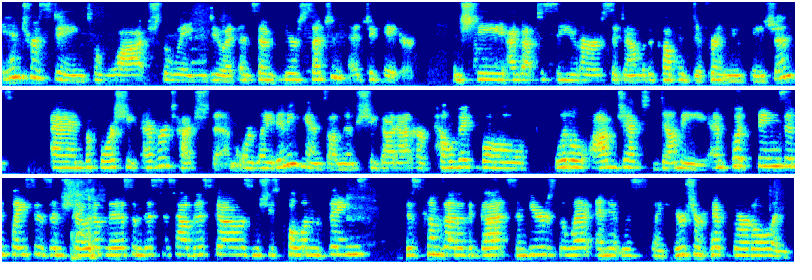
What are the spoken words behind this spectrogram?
interesting to watch the way you do it. And so you're such an educator. And she, I got to see her sit down with a couple different new patients. And before she ever touched them or laid any hands on them, she got out her pelvic bowl little object dummy and put things in places and showed them this and this is how this goes. And she's pulling the things this comes out of the guts and here's the let and it was like here's your hip girdle and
